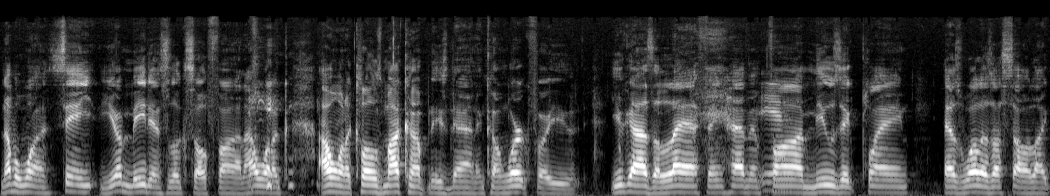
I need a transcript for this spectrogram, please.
number one, seeing your meetings look so fun. I want to, I want to close my companies down and come work for you. You guys are laughing, having Yeah. fun, music playing, as well as I saw like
